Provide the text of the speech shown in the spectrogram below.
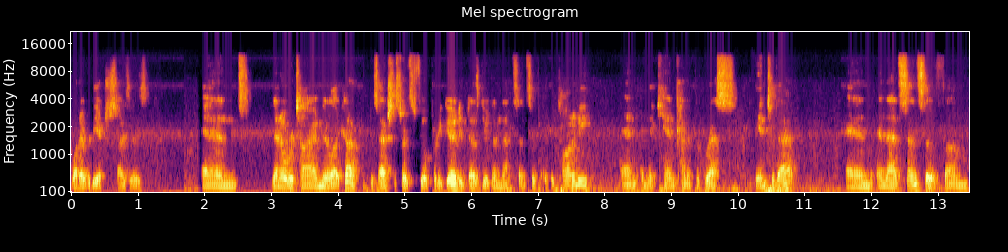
whatever the exercise is. And then over time, they're like, huh, this actually starts to feel pretty good. It does give them that sense of, of autonomy and, and they can kind of progress into that. And, and that sense of, um,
